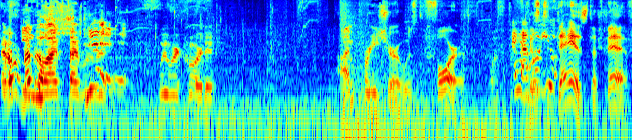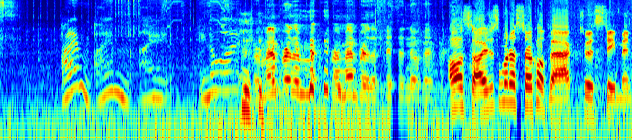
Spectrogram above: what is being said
don't remember the last time we, Shit. We recorded. I'm pretty sure it was the fourth. Hey, how Because about you? today is the fifth. I'm, I'm, I. You know what? remember the remember the fifth of November. Also, I just want to circle back to a statement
